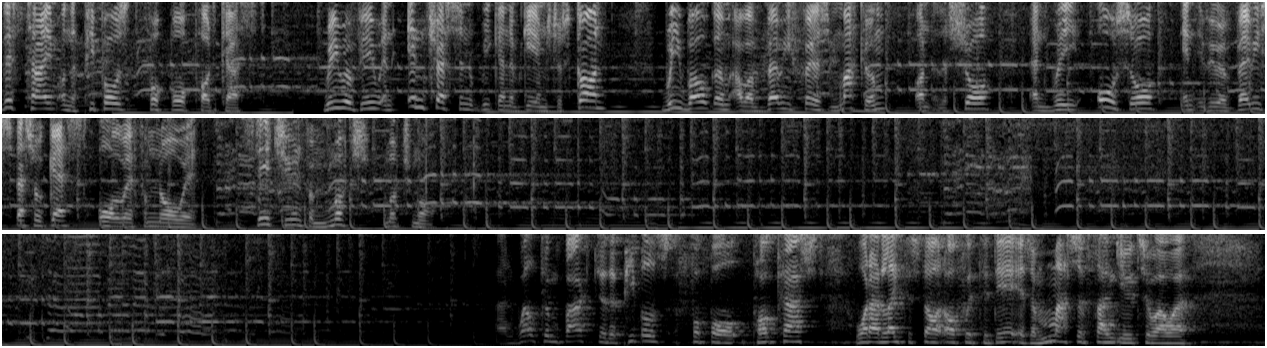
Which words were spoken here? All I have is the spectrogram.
This time on the People's Football Podcast, we review an interesting weekend of games just gone. We welcome our very first Mackem onto the show, and we also interview a very special guest all the way from Norway. Stay tuned for much, much more. Welcome back to the People's Football Podcast. What I'd like to start off with today is a massive thank you to our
